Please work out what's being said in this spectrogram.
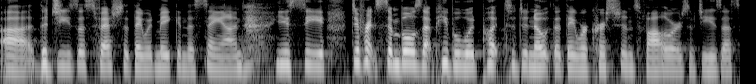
uh, the Jesus fish that they would make in the sand. You see different symbols that people would put to denote that they were Christians, followers of Jesus.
